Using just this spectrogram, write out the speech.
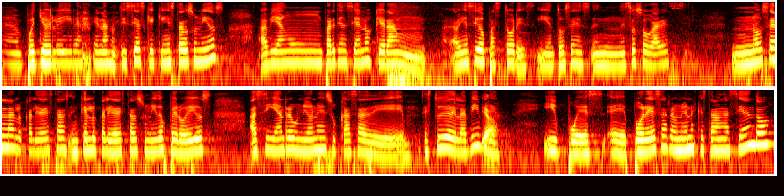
Eh, pues yo leí en las noticias que aquí en Estados Unidos habían un par de ancianos que eran habían sido pastores y entonces en esos hogares no sé en la localidad de Estados, en qué localidad de Estados Unidos, pero ellos hacían reuniones en su casa de estudio de la Biblia y pues eh, por esas reuniones que estaban haciendo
